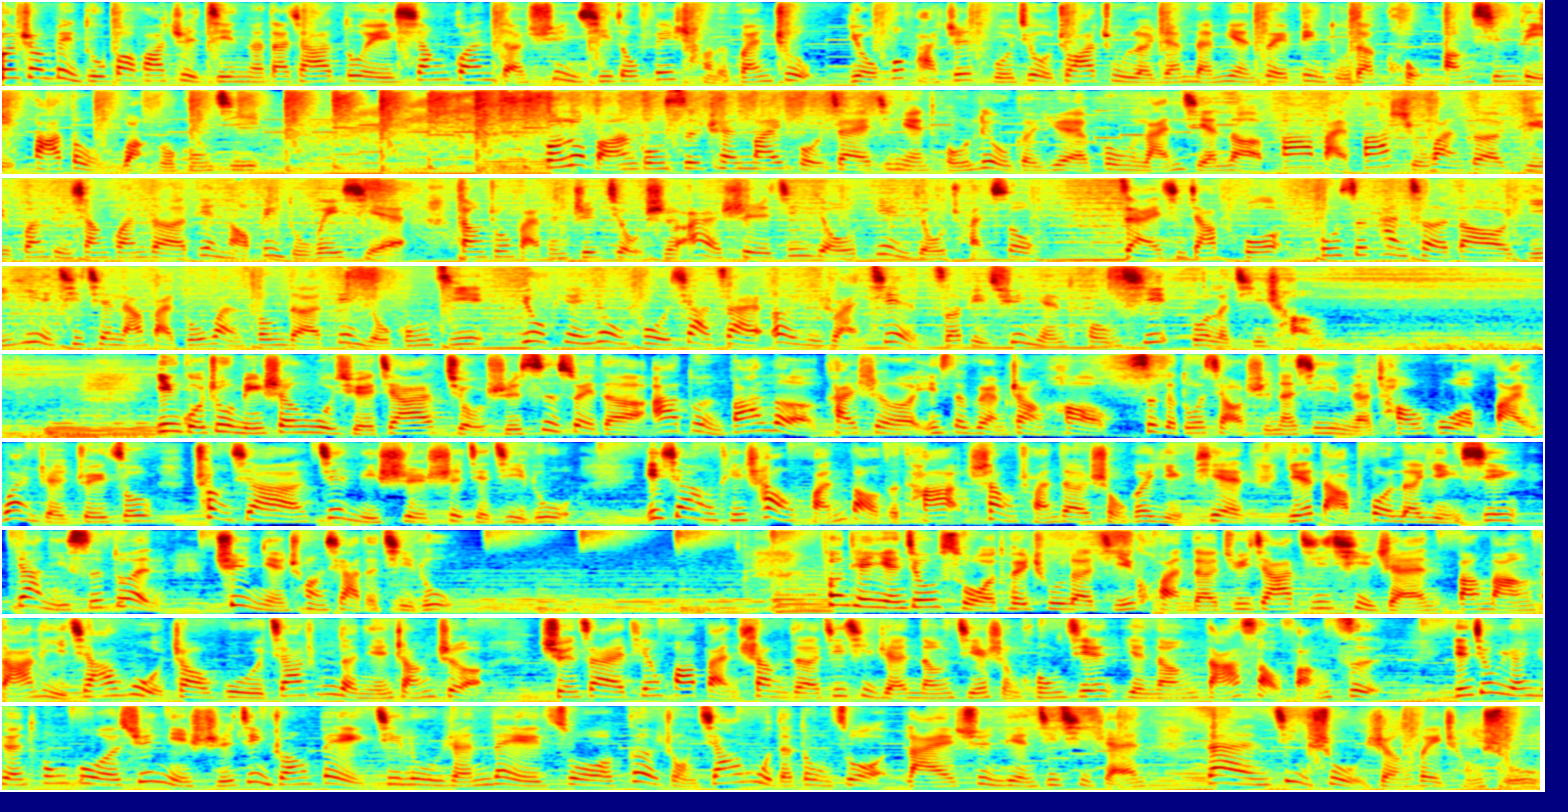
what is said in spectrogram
冠状病毒爆发至今呢，大家对相关的讯息都非常的关注。有不法之徒就抓住了人们面对病毒的恐慌心理，发动网络攻击。网络保安公司 Trend Micro 在今年头六个月共拦截了八百八十万个与官病相关的电脑病毒威胁，当中百分之九十二是经由电邮传送。在新加坡，公司探测到一亿七千两百多万封的电邮攻击，诱骗用户下载恶意软件，则比去年同期多了七成。英国著名生物学家九十四岁的阿顿巴勒开设 Instagram 账号，四个多小时呢，吸引了超过百万人追踪，创下健力士世界纪录。一向提倡环保的他，上传的首个影片也打破了影星亚尼斯顿去年创下的纪录。天研究所推出了几款的居家机器人，帮忙打理家务、照顾家中的年长者。悬在天花板上的机器人能节省空间，也能打扫房子。研究人员通过虚拟实境装备记录人类做各种家务的动作，来训练机器人，但技术仍未成熟。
